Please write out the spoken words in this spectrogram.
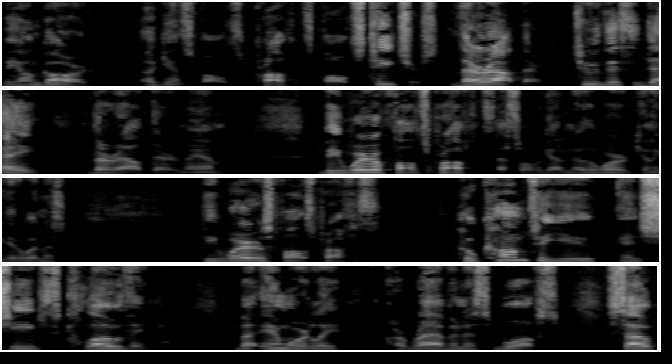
Be on guard against false prophets, false teachers. They're out there. To this day, they're out there, man. Beware of false prophets. That's why we got to know the word. Can I get a witness? Beware of false prophets who come to you in sheep's clothing, but inwardly are ravenous wolves. So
